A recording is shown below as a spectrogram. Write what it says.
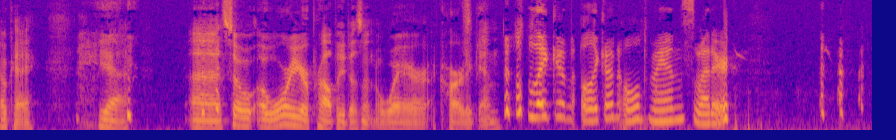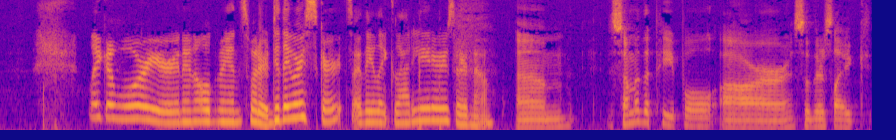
Okay. Yeah. Uh, so a warrior probably doesn't wear a cardigan. like an like an old man sweater. like a warrior in an old man sweater. Do they wear skirts? Are they like gladiators or no? Um, some of the people are so there's like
